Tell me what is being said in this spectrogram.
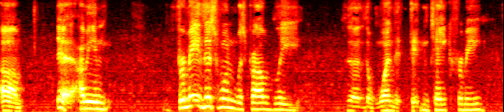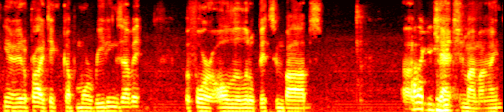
Um, yeah, I mean, for me, this one was probably the the one that didn't take for me. You know, it'll probably take a couple more readings of it before all the little bits and bobs I uh, like it catch in my mind.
